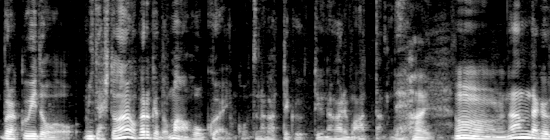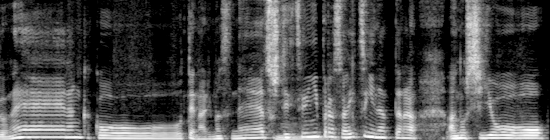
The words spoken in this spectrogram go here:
ブラックウィドウを見た人ならわかるけどまあホークアイこうつながっていくっていう流れもあったんで、はい。うん、なんだけどねなんかこうってなりますね。そしてディプラスはいつになったらあの仕様を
